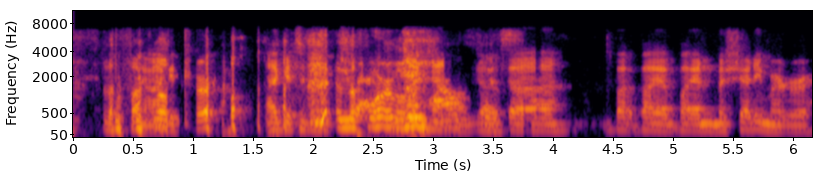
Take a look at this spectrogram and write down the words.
the final get- girl. I get to be In the form of a house clown, with uh, by, by a by a machete murderer.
